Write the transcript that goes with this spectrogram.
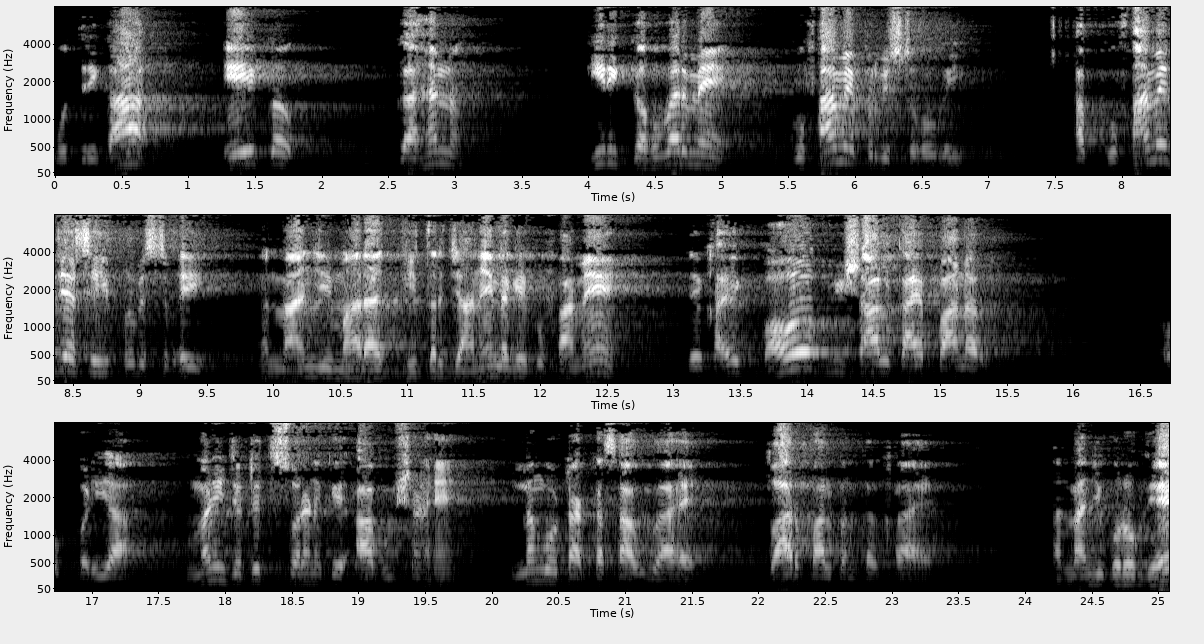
मुद्रिका एक गहन गिर गहवर में गुफा में प्रविष्ट हो गई। अब गुफा में जैसे ही प्रविष्ट भई हनुमान जी महाराज भीतर जाने लगे गुफा में, देखा एक बहुत विशाल काय बानर। और बढ़िया मणि जटित स्वर्ण के आभूषण हैं, लंगोटा कसा हुआ है, द्वारपाल बनकर खड़ा है। हनुमान जी को रोक दे,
